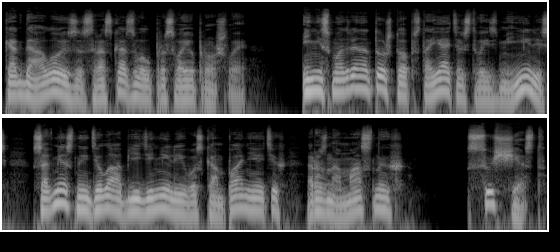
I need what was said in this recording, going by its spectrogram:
когда Алоизес рассказывал про свое прошлое. И несмотря на то, что обстоятельства изменились, совместные дела объединили его с компанией этих разномастных существ.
